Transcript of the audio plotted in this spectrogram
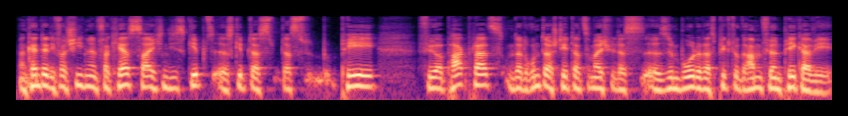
man kennt ja die verschiedenen Verkehrszeichen, die es gibt. Es gibt das, das P für Parkplatz und darunter steht da zum Beispiel das äh, Symbol oder das Piktogramm für ein Pkw.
